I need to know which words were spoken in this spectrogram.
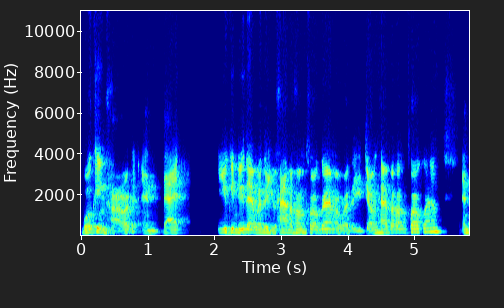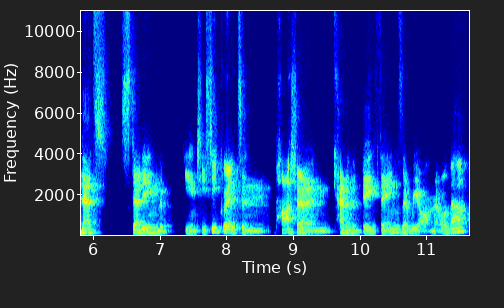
working hard, and that you can do that whether you have a home program or whether you don't have a home program, and that's studying the ENT secrets and Pasha and kind of the big things that we all know about.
